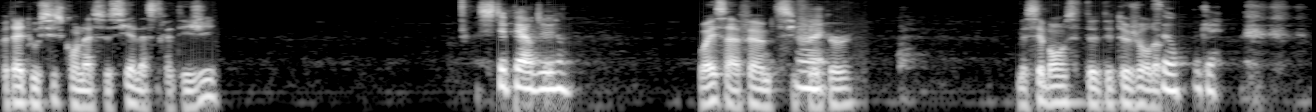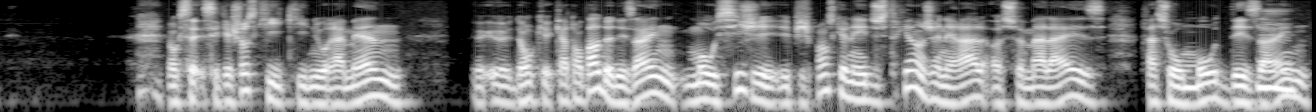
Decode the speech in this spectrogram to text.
peut-être aussi ce qu'on associe à la stratégie. Je t'ai perdu, là. Oui, ça a fait un petit flicker. Mais c'est bon, tu es toujours là. C'est bon, OK. Donc, c'est quelque chose qui, qui nous ramène. Euh, euh, donc, quand on parle de design, moi aussi, j'ai. Et puis, je pense que l'industrie en général a ce malaise face au mot design mmh.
